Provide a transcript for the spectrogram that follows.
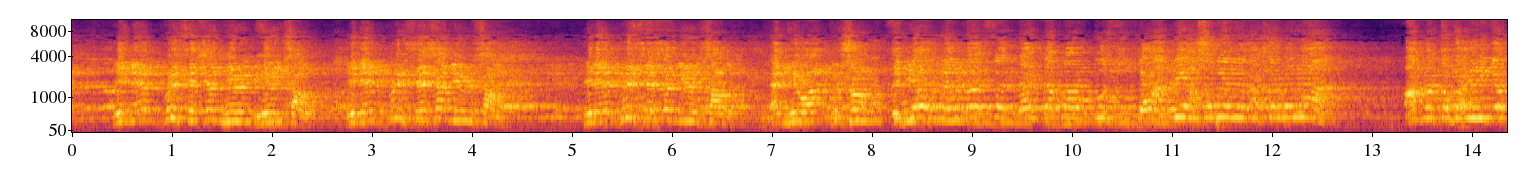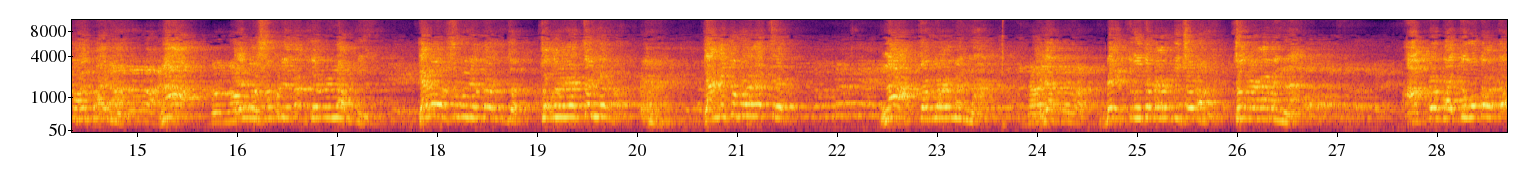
in every session he will he will shout in every session he will shout In every session you will shout. And he wants to show that he are. আপনি অসভ্য কাজ করবেন না। আপনার তো জ্ঞানী কেউ ভয় পায় না। না এই অসভ্য কাজ করবেন না আপনি? কেন অসভ্য কাজ করছেন চক্র যাচ্ছেন কেন কেন চক্র যাচ্ছেন না চক্র না না, না, না। ব্যক্তিগত কারও কিছু নয়। চক্র যাবেন না আপনার বাধ্যকতা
